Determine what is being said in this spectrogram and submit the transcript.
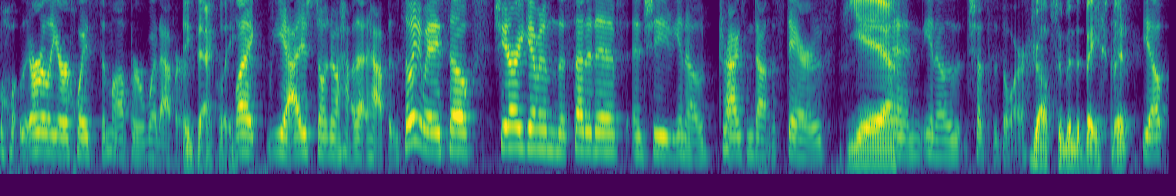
ho- earlier hoist him up or whatever Exactly. like yeah i just don't know how that happened so anyway so she had already given him the sedative and she you know drags him down the stairs Yeah. and you know shuts the door Drops him in the basement. Yep.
